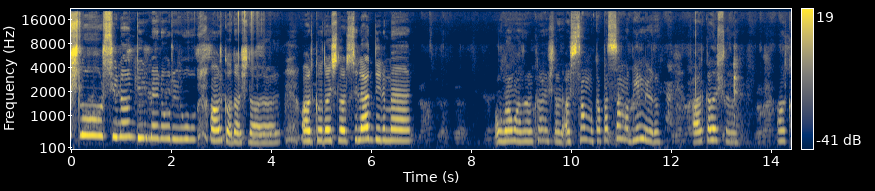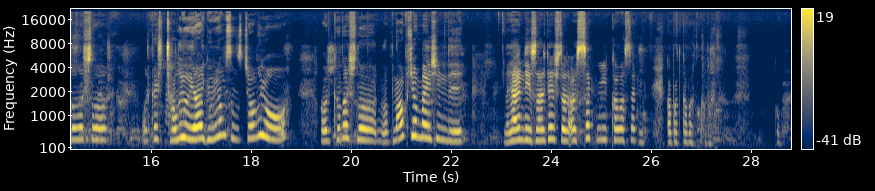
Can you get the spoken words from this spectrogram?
Arkadaşlar, Slenderman arıyor. Arkadaşlar, arkadaşlar, Slenderman. Olamaz arkadaşlar. Açsam mı, kapatsam mı bilmiyorum. Arkadaşlar, arkadaşlar, arkadaş çalıyor ya. Görüyor musunuz? Çalıyor. Arkadaşlar, ne yapacağım ben şimdi? Her neyse arkadaşlar açsak mı kapatsak mı? Kapat kapat kapat. Kapat.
